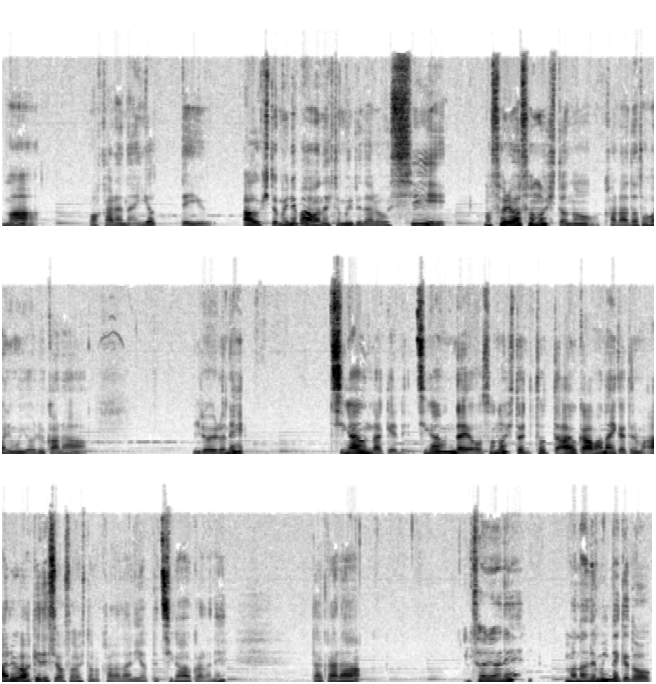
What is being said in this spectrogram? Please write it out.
まあわからないよっていう合う人もいれば合わない人もいるだろうし、まあ、それはその人の体とかにもよるからいろいろね違うんだけで違うんだよ。その人にとって合うか合わないかっていうのもあるわけですよ。その人の体によって違うからね。だからそれをねまあ何でもいいんだけど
